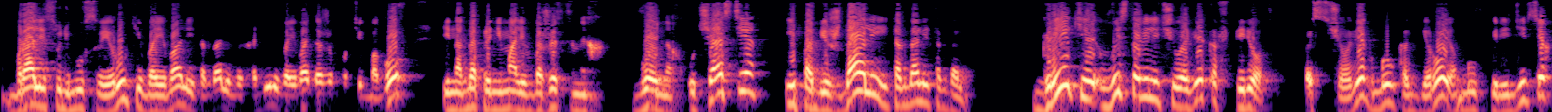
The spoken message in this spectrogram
брали судьбу в свои руки, воевали и так далее, выходили воевать даже против богов, иногда принимали в божественных войнах участие и побеждали и так далее, и так далее. Греки выставили человека вперед. То есть человек был как герой, он был впереди всех,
